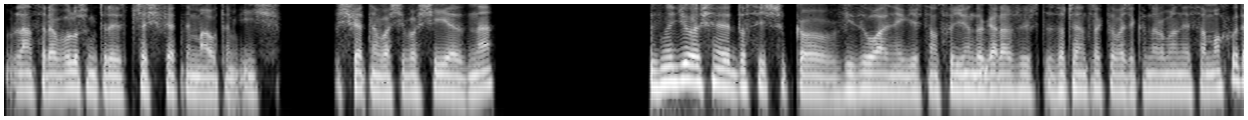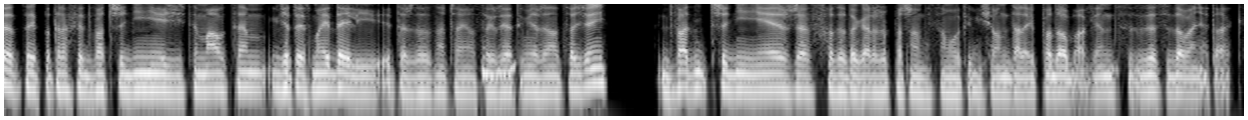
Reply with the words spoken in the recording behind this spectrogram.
Lancer Revolution, który jest prześwietnym autem i świetne właściwości jezdne, znudziło się dosyć szybko wizualnie, gdzieś tam schodziłem do garażu, już zacząłem traktować jako normalny samochód. Ja tutaj potrafię 2-3 dni nie jeździć tym autem, gdzie to jest moje daily, też zaznaczając, także Mhm. ja tym jeżdżę na co dzień. dwa, trzy dni nie jeżdżę, wchodzę do garażu, patrzę na ten samochód i mi się on dalej podoba, więc zdecydowanie tak.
